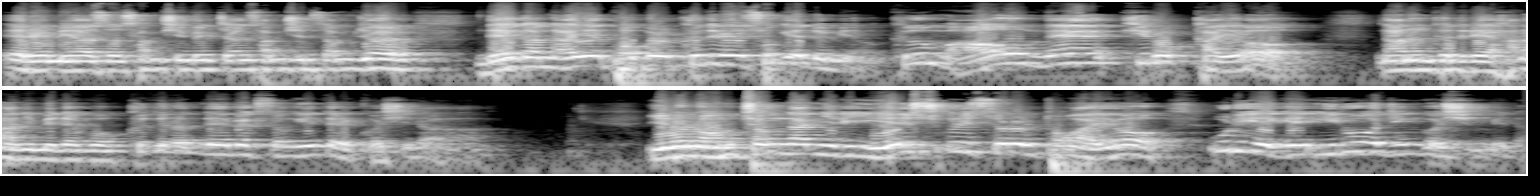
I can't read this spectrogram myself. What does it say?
에레미야서 31장 33절 내가 나의 법을 그들의 속에 두며 그 마음에 기록하여 나는 그들의 하나님이 되고 그들은 내 백성이 될 것이라. 이런 엄청난 일이 예수 그리스도를 통하여 우리에게 이루어진 것입니다.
